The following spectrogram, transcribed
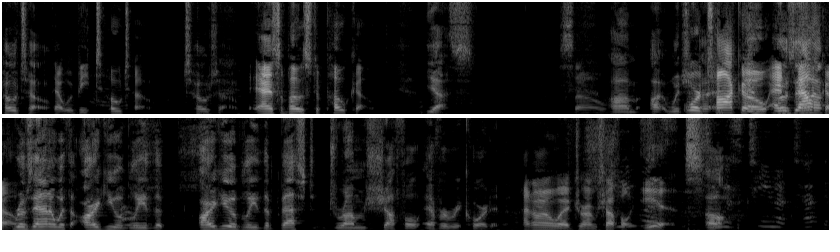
Toto. That would be Toto. Toto. As opposed to Poco. Yes. So Um, uh, which Or uh, Taco and Rosanna, Falco. Rosanna with arguably the arguably the best drum shuffle ever recorded. I don't know what a drum shuffle She was- is. She Oh. was Tina Tech in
